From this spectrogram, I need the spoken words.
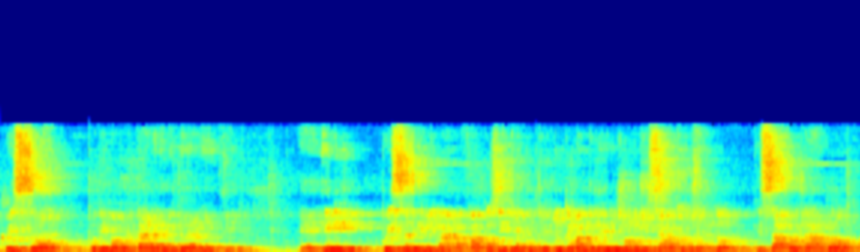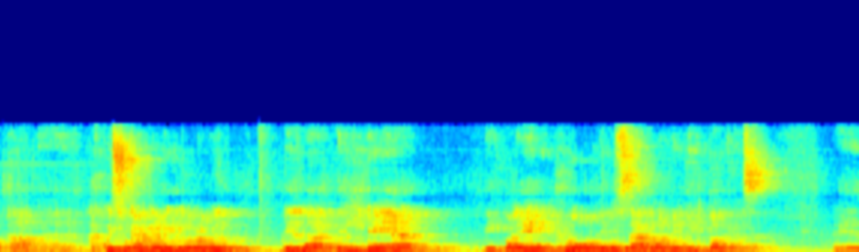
questo poteva portare dei miglioramenti. Eh, e questa deriva ha fatto sì che appunto in tutte quante le regioni ci stiamo accorgendo che sta portando a, eh, a questo cambiamento proprio dell'idea di qual è il ruolo dello Stato nel diritto alla casa. Eh,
